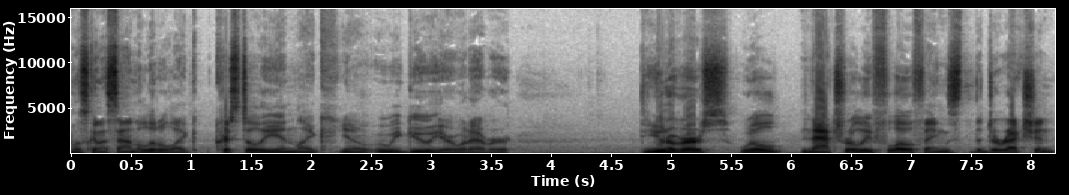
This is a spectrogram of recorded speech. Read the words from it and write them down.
it's gonna sound a little like crystally and like, you know, ooey gooey or whatever the universe will naturally flow things the direction,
